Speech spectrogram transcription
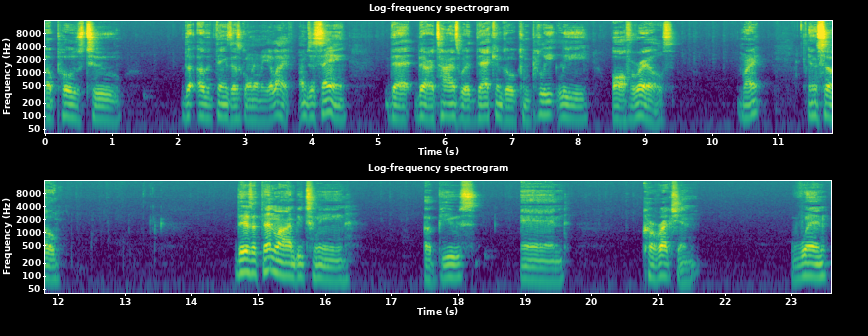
opposed to the other things that's going on in your life. I'm just saying that there are times where that can go completely off rails, right? And so there's a thin line between abuse and correction when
